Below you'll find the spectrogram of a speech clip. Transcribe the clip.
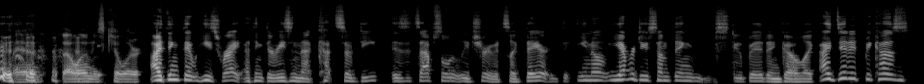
Man, that line was killer. I think that he's right. I think the reason that cuts so deep is it's absolutely true. It's like they are, you know, you ever do something stupid and go like, I did it because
